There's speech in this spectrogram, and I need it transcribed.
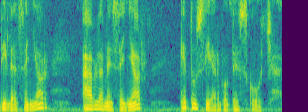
Dile al Señor, háblame Señor, que tu siervo te escucha.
